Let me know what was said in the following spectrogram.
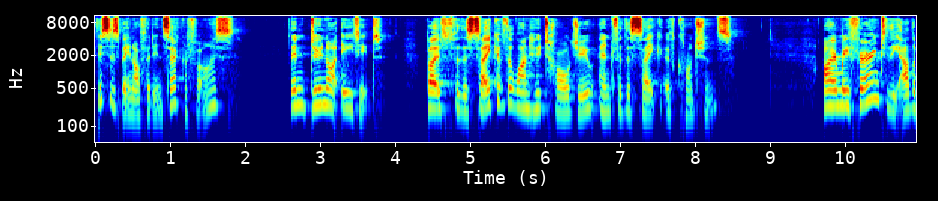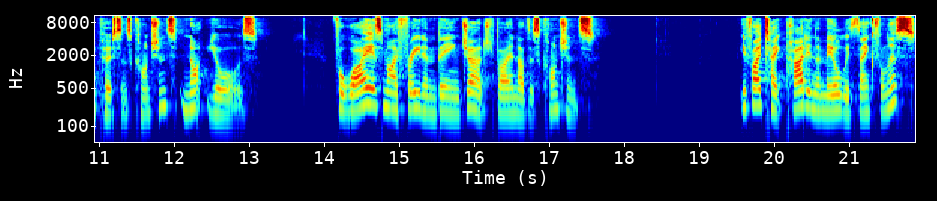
this has been offered in sacrifice, then do not eat it, both for the sake of the one who told you and for the sake of conscience. I am referring to the other person's conscience, not yours. For why is my freedom being judged by another's conscience? If I take part in the meal with thankfulness,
